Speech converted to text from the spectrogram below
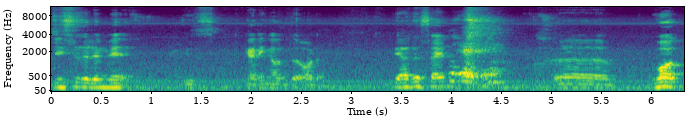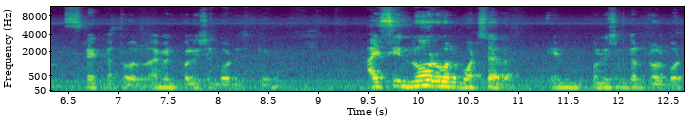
GCZMA is carrying out the order. The other side, uh, Goa State Control, I mean Pollution Board is doing it. I see no role whatsoever in Pollution Control Board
